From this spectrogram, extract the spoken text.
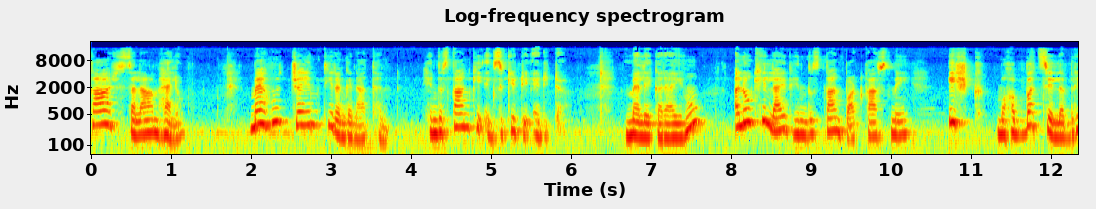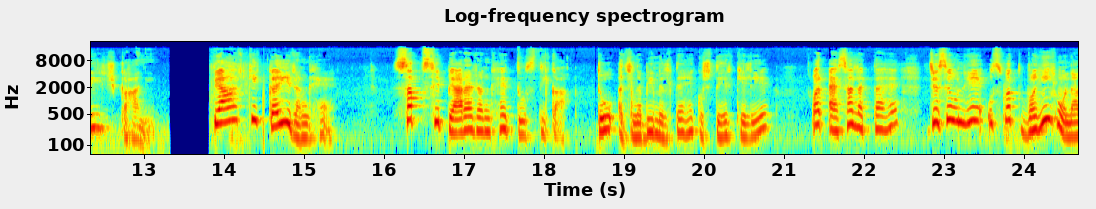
कार सलाम हेलो। मैं हूँ जयंती रंगनाथन हिंदुस्तान की एग्जीक्यूटिव एडिटर मैं लेकर आई हूँ अनोखी लाइव हिंदुस्तान पॉडकास्ट में इश्क मोहब्बत से लबरेज कहानी। प्यार के कई रंग हैं। सबसे प्यारा रंग है दोस्ती का। दो अजनबी मिलते हैं कुछ देर के लिए, और ऐसा लगता है जैसे उन्हें उस वक्त वहीं होना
